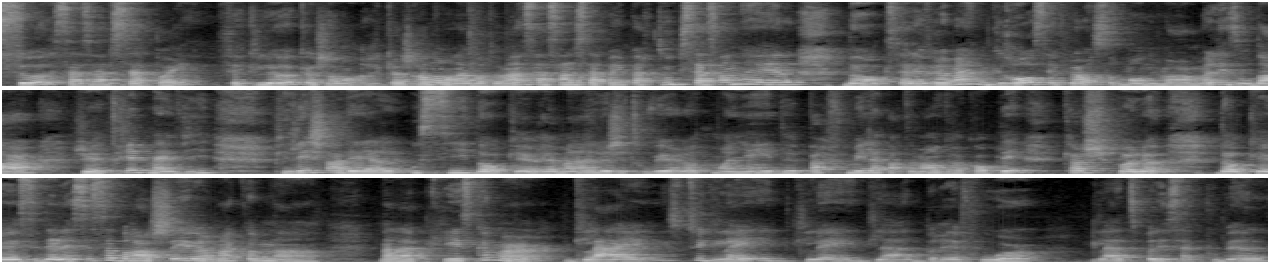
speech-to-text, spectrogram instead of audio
Ça, ça sent le sapin. Fait que là, quand je, rentre dans mon appartement, ça sent le sapin partout, puis ça sent Noël. Donc, ça a vraiment une grosse influence sur mon humeur. Moi, les odeurs, je traite ma vie. Puis les chandelles aussi. Donc, euh, vraiment, là, j'ai trouvé un autre moyen de parfumer l'appartement au grand complet quand je suis pas là. Donc, euh, c'est de laisser ça brancher vraiment comme dans, la prise, comme un glade. C'est-tu glade, glade, glade, bref, ou un glade, c'est pas des sacs poubelles?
